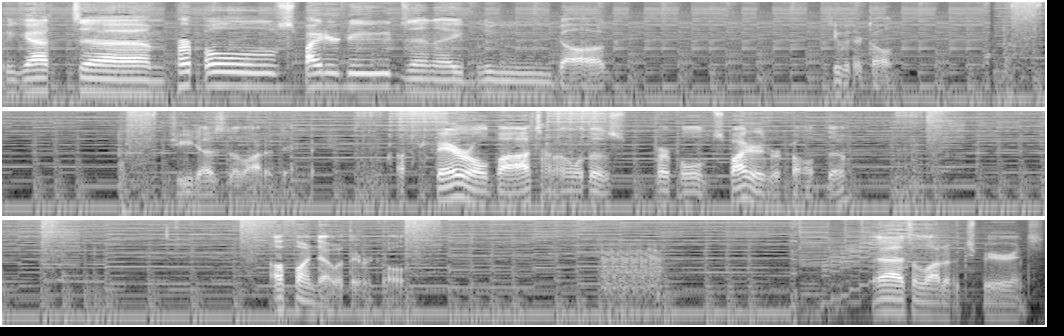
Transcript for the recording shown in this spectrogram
We got um, purple spider dudes and a blue dog. See what they're called. She does a lot of damage. A feral bot. I don't know what those purple spiders were called though. I'll find out what they were called. That's a lot of experience.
